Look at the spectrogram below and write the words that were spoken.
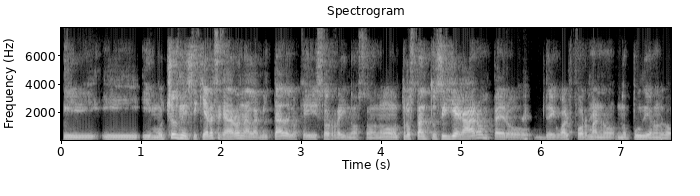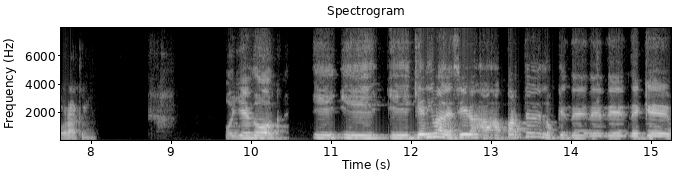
Y, y, y muchos ni siquiera se quedaron a la mitad de lo que hizo Reynoso, ¿no? Otros tantos sí llegaron, pero de igual forma no, no pudieron lograrlo. Oye, Doc, y, y, y quién iba a decir, aparte de lo que, de, de, de, que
